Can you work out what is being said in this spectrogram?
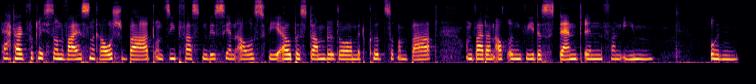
er hat halt wirklich so einen weißen Rauschbart und sieht fast ein bisschen aus wie Albus Dumbledore mit kürzerem Bart und war dann auch irgendwie das Stand-in von ihm. Und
